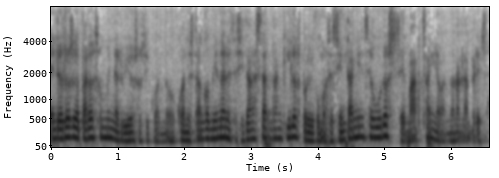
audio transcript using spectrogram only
Entonces los guepardos son muy nerviosos y cuando, cuando están comiendo necesitan estar tranquilos porque como se sientan inseguros se marchan y abandonan la presa.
